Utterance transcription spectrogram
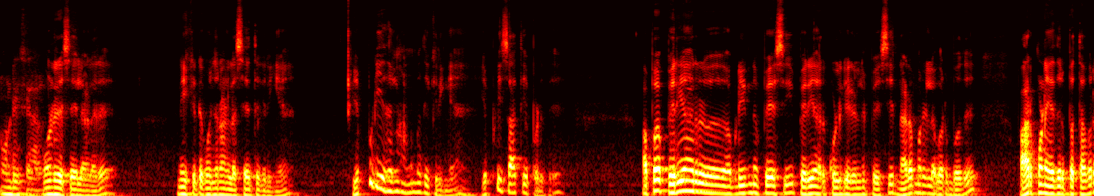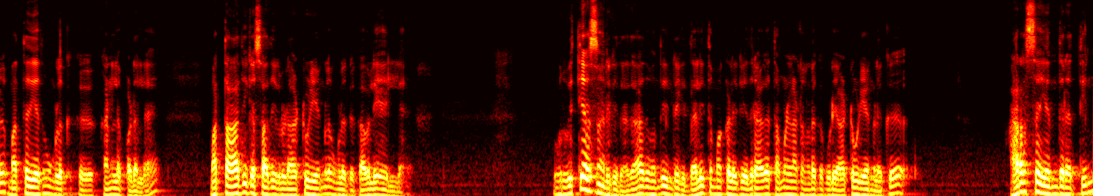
ஒன்றிய செயலாளர். ஒன்றிய செயலாளர். நீக்கிட்ட கொஞ்ச நாளில் சேர்த்துக்கிறீங்க. எப்படி இதெல்லாம் அனுமதிக்கிறீங்க? எப்படி சாத்தியப்படுது? அப்போ பெரியார் அப்படின்னு பேசி பெரியார் கொள்கைகள்னு பேசி நடைமுறையில் வரும்போது பார்ப்பன எதிர்ப்பை தவிர மற்றது எதுவும் உங்களுக்கு கண்ணில் படலை. மற்ற ஆதிக்க சாதிகளோட அட்டுழியங்களும் உங்களுக்கு கவலையே இல்லை. ஒரு வித்தியாசம் இருக்குது. அதாவது வந்து இன்றைக்கு தலித் மக்களுக்கு எதிராக தமிழ்நாட்டில் நடக்கக்கூடிய அட்டூழியங்களுக்கு அரச எந்திரத்தின்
